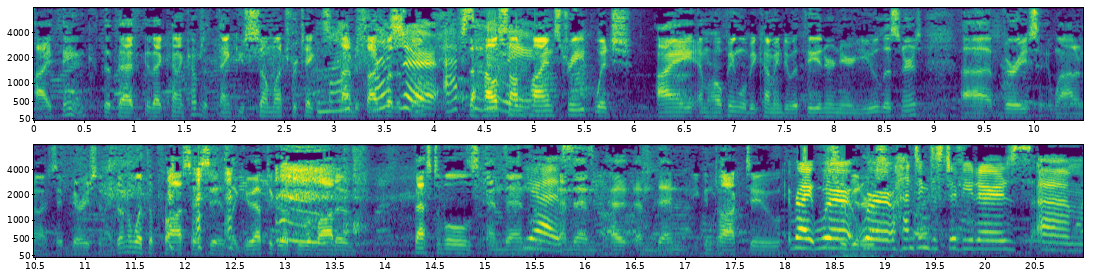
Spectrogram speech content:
I think that that, that kind of covers it. Thank you so much for taking some My time to talk about this film. It's The House on Pine Street, which I am hoping we'll be coming to a theater near you, listeners, uh, very soon. Well, I don't know. I said very soon. I don't know what the process is. Like you have to go through a lot of festivals, and then Yes. and then and then you can talk to Right, we're we're hunting distributors, um,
